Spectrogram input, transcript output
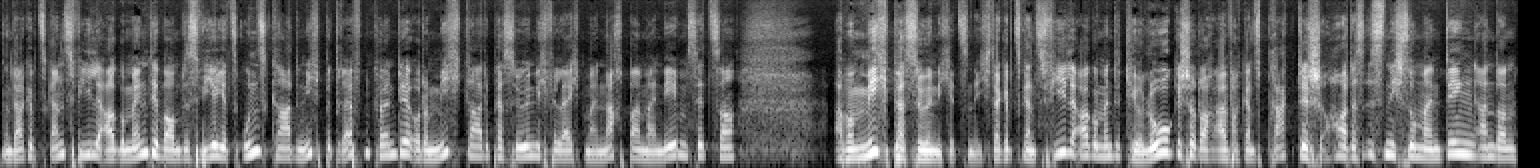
Und da gibt es ganz viele Argumente, warum das wir jetzt uns gerade nicht betreffen könnte oder mich gerade persönlich, vielleicht mein Nachbar, mein Nebensitzer, aber mich persönlich jetzt nicht. Da gibt es ganz viele Argumente, theologisch oder auch einfach ganz praktisch. Oh, das ist nicht so mein Ding, anderen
